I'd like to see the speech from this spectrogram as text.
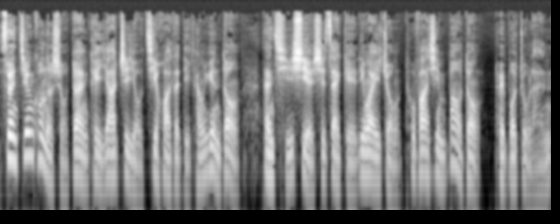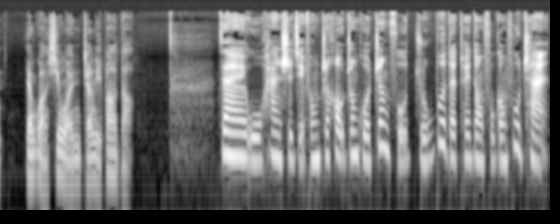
虽然监控的手段可以压制有计划的抵抗运动。”但其实也是在给另外一种突发性暴动推波助澜。央广新闻整理报道，在武汉市解封之后，中国政府逐步的推动复工复产，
